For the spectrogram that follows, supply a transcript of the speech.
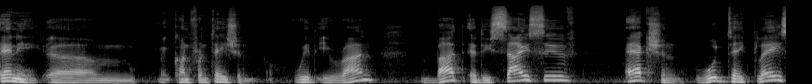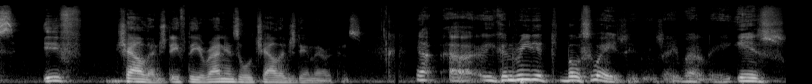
any um, confrontation with Iran, but a decisive action would take place if challenged, if the Iranians will challenge the Americans? Yeah, uh, you can read it both ways. You can say, well, he is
